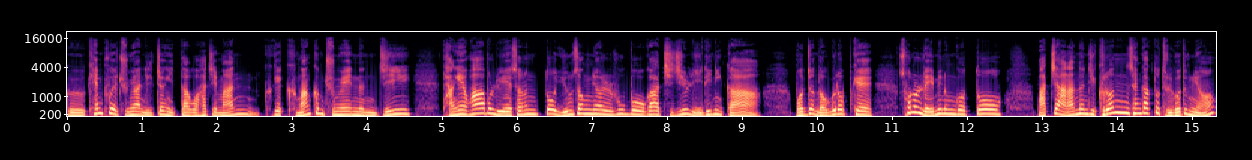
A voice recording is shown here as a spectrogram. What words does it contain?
그 캠프에 중요한 일정이 있다고 하지만 그게 그만큼 중요했는지 당의 화합을 위해서는 또 윤석열 후보가 지지율 1위니까 먼저 너그럽게 손을 내미는 것도 맞지 않았는지 그런 생각도 들거든요.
